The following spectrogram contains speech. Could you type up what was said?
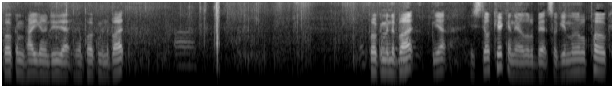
Poke him. How are you gonna do that? You gonna poke him in the butt? Uh, Poke him in the butt. Yeah, he's still kicking there a little bit, so give him a little poke.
